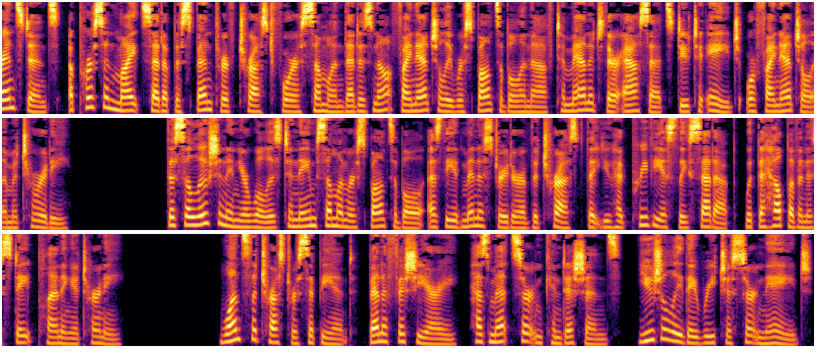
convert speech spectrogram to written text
instance, a person might set up a spendthrift trust for a someone that is not financially responsible enough to manage their assets due to age or financial immaturity. The solution in your will is to name someone responsible as the administrator of the trust that you had previously set up with the help of an estate planning attorney. Once the trust recipient, beneficiary, has met certain conditions, usually they reach a certain age,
